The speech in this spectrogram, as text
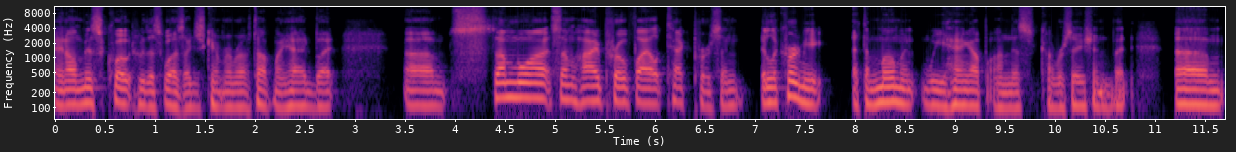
and i'll misquote who this was i just can't remember off the top of my head but um, someone some high profile tech person it'll occur to me at the moment we hang up on this conversation but um,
